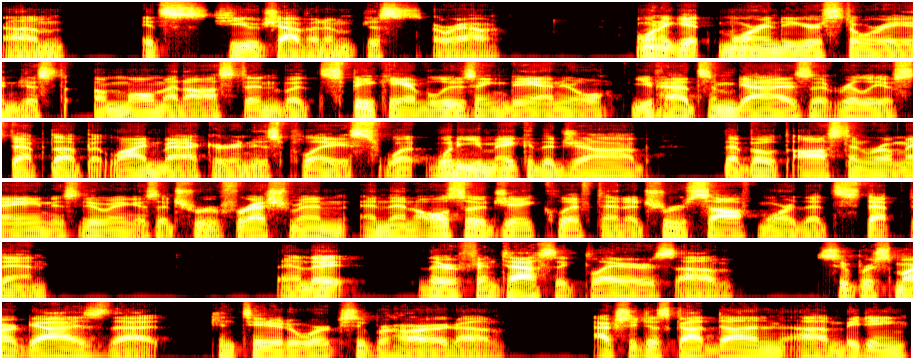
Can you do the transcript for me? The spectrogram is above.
um, it's huge having him just around. I want to get more into your story in just a moment, Austin. But speaking of losing Daniel, you've had some guys that really have stepped up at linebacker in his place. What what do you make of the job that both Austin Romaine is doing as a true freshman, and then also Jake Clifton, a true sophomore that stepped in? And they they're fantastic players, um, super smart guys that continue to work super hard. Um, actually, just got done uh, meeting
